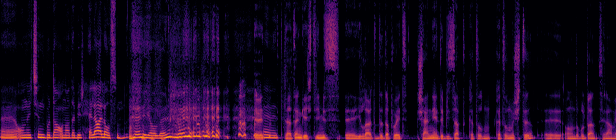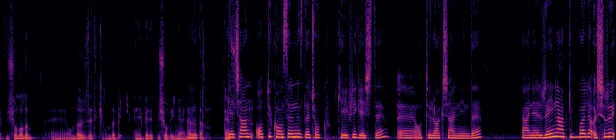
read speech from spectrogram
E, onun için buradan ona da bir helal olsun yolluyorum. Evet, Evet. zaten geçtiğimiz e, yıllarda da Da Poet Şenliğe de bizzat katıl, katılmıştı. E, onu da buradan selam etmiş olalım. E, onu da özledik. Onu da e, belirtmiş olayım yani Evet. arada. Evet. Geçen ODTÜ konserimiz de çok keyifli geçti. E, ODTÜ Rock Şenliği'nde. Yani Rain Lamp gibi böyle aşırı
